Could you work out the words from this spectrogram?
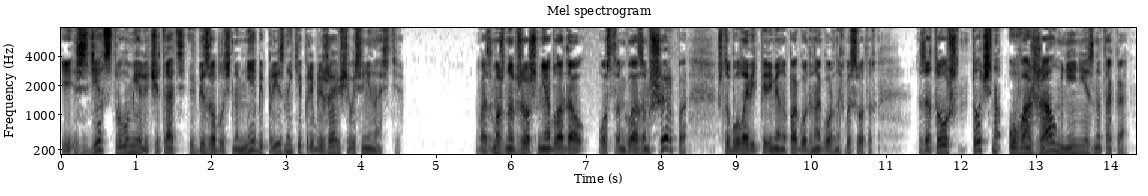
и с детства умели читать в безоблачном небе признаки приближающегося ненастья. Возможно, Джош не обладал острым глазом шерпа, чтобы уловить перемену погоды на горных высотах, зато уж точно уважал мнение знатока —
